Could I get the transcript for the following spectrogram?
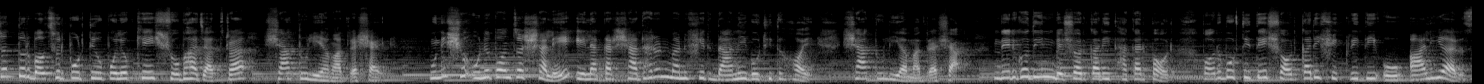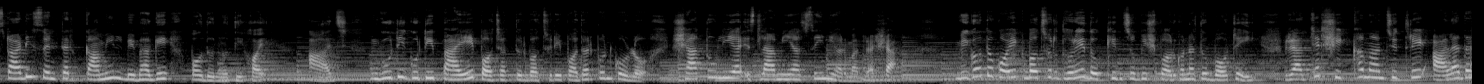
পঁচাত্তর বছর পূর্তি উপলক্ষে শোভাযাত্রা সাতুলিয়া মাদ্রাসায়। উনিশশো ঊনপঞ্চাশ সালে এলাকার সাধারণ মানুষের দানে গঠিত হয় সাতুলিয়া মাদ্রাসা। দীর্ঘদিন বেসরকারি থাকার পর পরবর্তীতে সরকারি স্বীকৃতি ও আলিয়ার স্টাডি সেন্টার কামিল বিভাগে পদোন্নতি হয়। আজ গুটি গুটি পায়ে পঁচাত্তর বছরে পদার্পণ করল সাতুলিয়া ইসলামিয়া সিনিয়র মাদ্রাসা। বিগত কয়েক বছর ধরে দক্ষিণ চব্বিশ পরগনা তো বটেই। রাজ্যের শিক্ষা মানচিত্রে আলাদা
